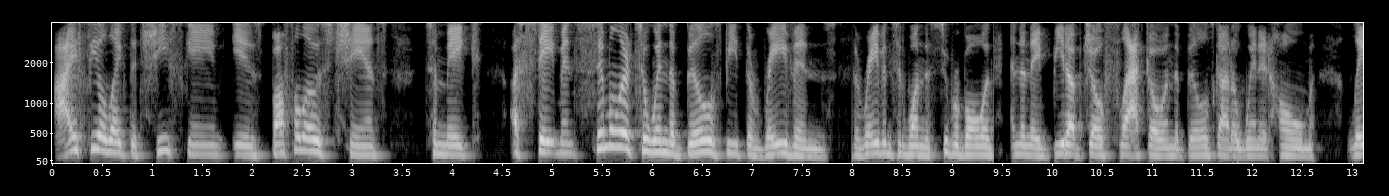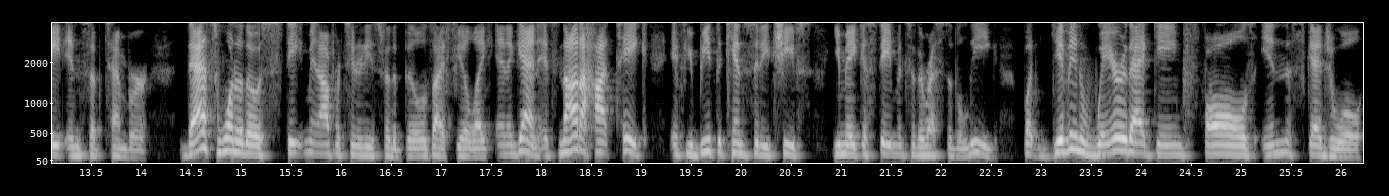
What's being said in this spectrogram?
I feel like the Chiefs game is Buffalo's chance to make a statement similar to when the Bills beat the Ravens. The Ravens had won the Super Bowl and, and then they beat up Joe Flacco, and the Bills got a win at home late in September. That's one of those statement opportunities for the Bills, I feel like. And again, it's not a hot take. If you beat the Kansas City Chiefs, you make a statement to the rest of the league. But given where that game falls in the schedule,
